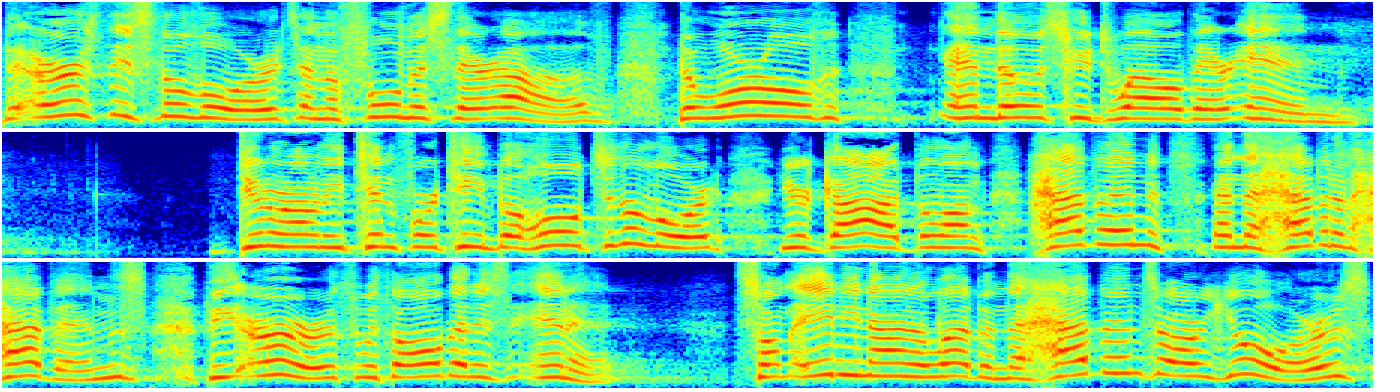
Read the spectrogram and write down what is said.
The earth is the Lord's and the fullness thereof, the world and those who dwell therein. Deuteronomy 10:14 Behold to the Lord your God belong heaven and the heaven of heavens the earth with all that is in it Psalm 89:11 the heavens are yours,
